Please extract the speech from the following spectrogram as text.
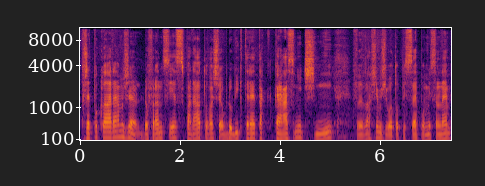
Předpokládám, že do Francie spadá to vaše období, které tak krásně ční v vašem životopise pomyslném,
